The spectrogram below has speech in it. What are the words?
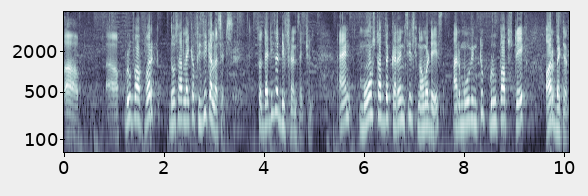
uh, uh, proof of work those are like a physical assets So that is a difference actually. And most of the currencies nowadays are moving to proof of stake or better.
